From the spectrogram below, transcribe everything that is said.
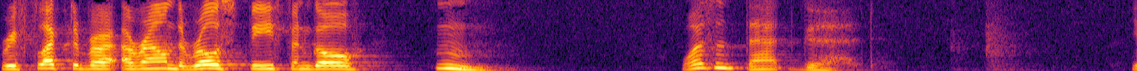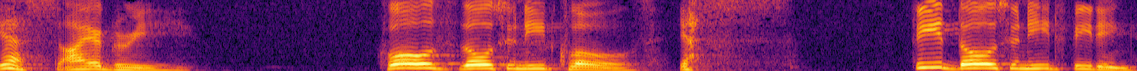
reflect around the roast beef, and go, hmm, wasn't that good? Yes, I agree. Clothe those who need clothes. Yes. Feed those who need feeding.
